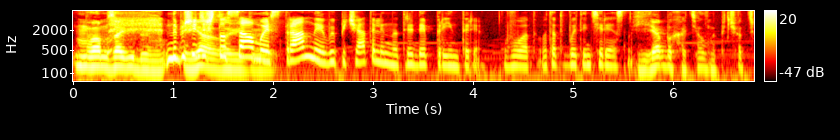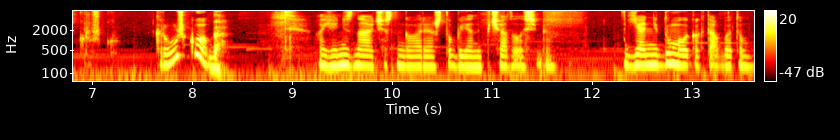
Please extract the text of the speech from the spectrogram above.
Мы вам завидуем. Напишите, Я что завидую. самое странное вы печатали на 3D принтере. Вот, вот это будет интересно. Я бы хотел напечатать кружку. Кружку? Да. А я не знаю, честно говоря, что бы я напечатала себе. Я не думала как-то об этом.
